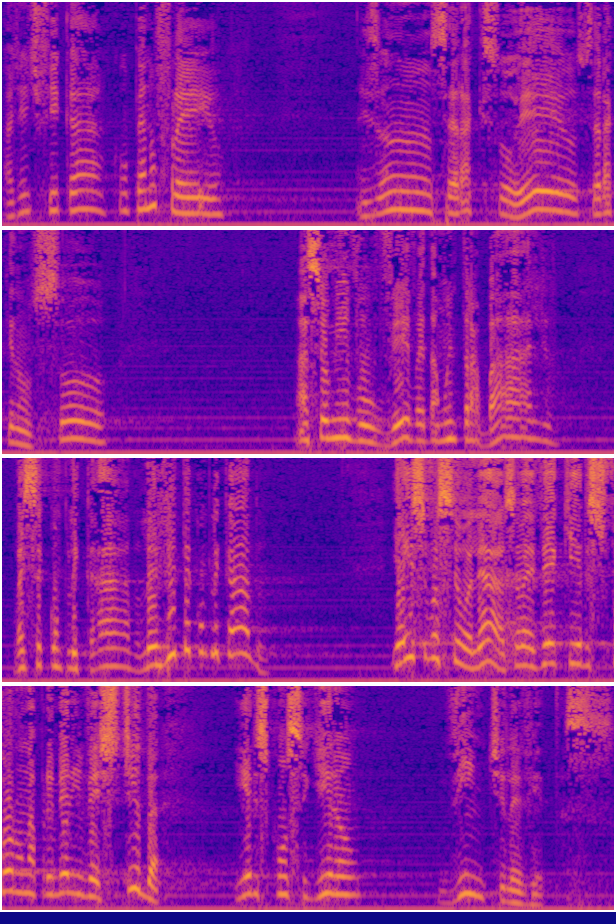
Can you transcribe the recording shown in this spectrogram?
a gente fica com o pé no freio. Diz, ah, será que sou eu? Será que não sou? Ah, se eu me envolver vai dar muito trabalho, vai ser complicado. Levita é complicado. E aí, se você olhar, você vai ver que eles foram na primeira investida e eles conseguiram 20 levitas.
